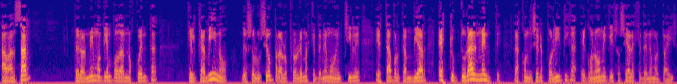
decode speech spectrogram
avanzar, pero al mismo tiempo darnos cuenta que el camino de solución para los problemas que tenemos en Chile está por cambiar estructuralmente las condiciones políticas, económicas y sociales que tenemos el país.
